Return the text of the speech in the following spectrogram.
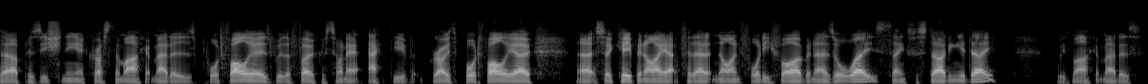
uh, positioning across the Market Matters portfolios with a focus on our active growth portfolio. Uh, so keep an eye out for that at 9:45. And as always, thanks for starting your day with Market Matters.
